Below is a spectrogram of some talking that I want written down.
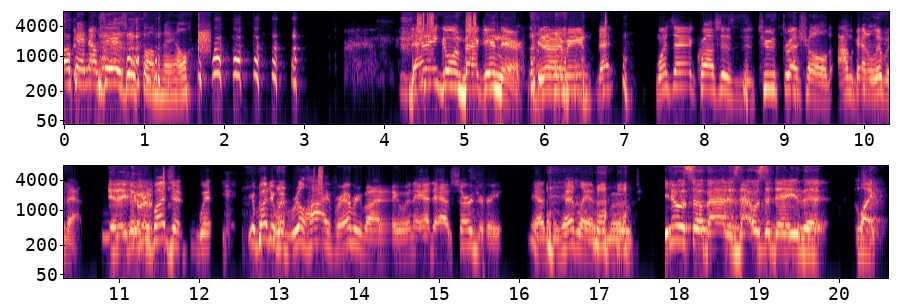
Okay, now there's your thumbnail. That ain't going back in there. You know what I mean? That once that crosses the two threshold, I'm gonna live with that. Yeah, they So your budget went your budget went real high for everybody when they had to have surgery. They had these headlamps removed. You know what's so bad is that was the day that, like,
